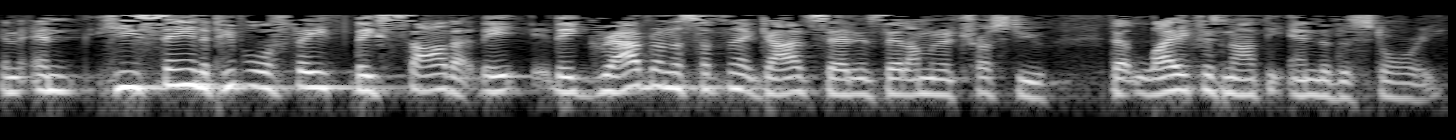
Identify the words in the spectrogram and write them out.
And, and he's saying the people of faith, they saw that. They, they grabbed onto something that God said and said, I'm going to trust you. That life is not the end of the story.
